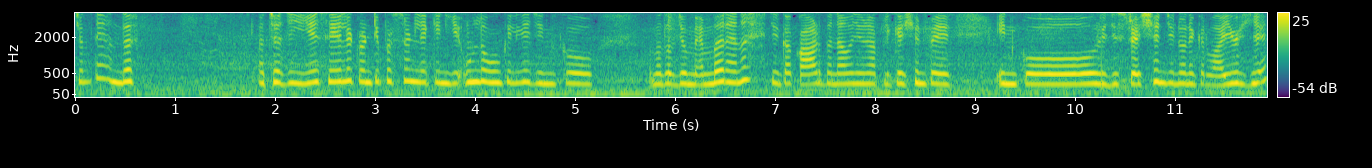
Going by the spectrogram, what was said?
चलते हैं अंदर। अच्छा जी, ये सेल है ट्वेंटी परसेंट लेकिन ये उन लोगों के लिए जिनको मतलब जो मेंबर है ना, जिनका कार्ड बना हुआ, जिन्होंने एप्लीकेशन पे इनको रजिस्ट्रेशन जिन्होंने करवाई हुई है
